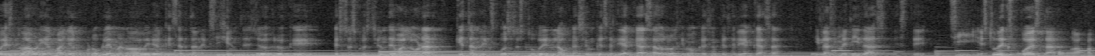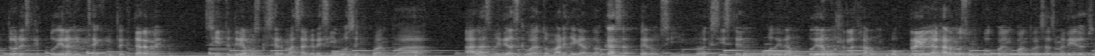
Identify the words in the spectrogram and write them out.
pues no habría mayor problema, no habría que ser tan exigentes. Yo creo que esto es cuestión de valorar qué tan expuesto estuve en la ocasión que salí a casa o la última ocasión que salí a casa y las medidas, este, si estuve expuesta a factores que pudieran infectarme, sí tendríamos que ser más agresivos en cuanto a, a las medidas que voy a tomar llegando a casa, pero si no existen, pudiéramos, relajarnos un poco en cuanto a esas medidas.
